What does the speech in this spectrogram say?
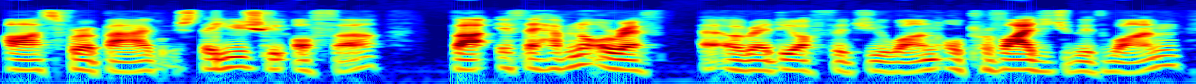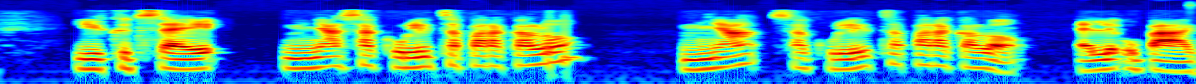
ask for a bag, which they usually offer. But if they have not alre- already offered you one or provided you with one, you could say, "Μια σακουλίτσα παρακαλώ." Μια σακουλίτσα παρακαλώ. A little bag,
